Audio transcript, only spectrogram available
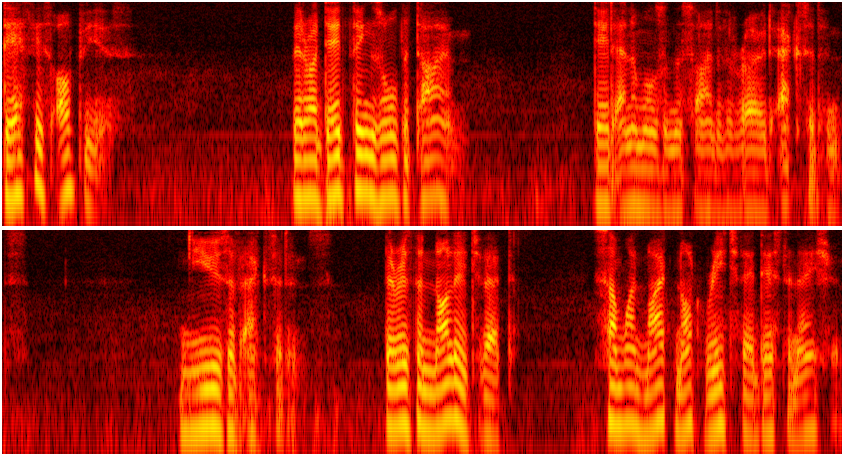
death is obvious. There are dead things all the time dead animals on the side of the road, accidents, news of accidents. There is the knowledge that someone might not reach their destination.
